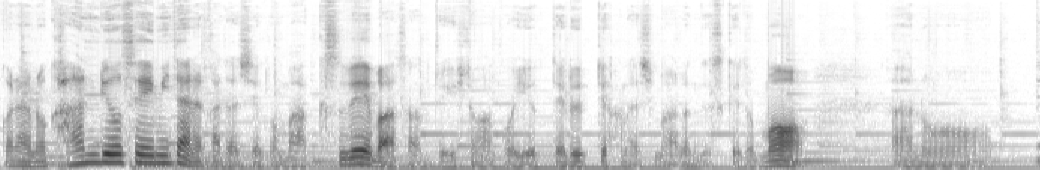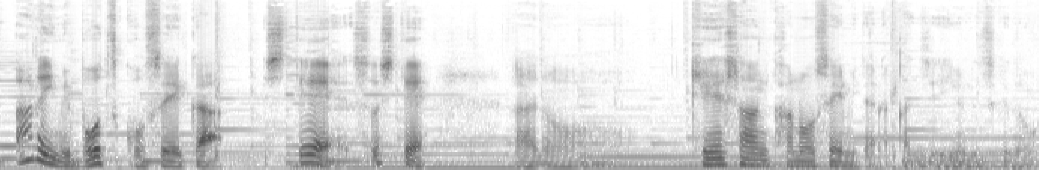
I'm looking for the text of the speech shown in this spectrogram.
これあの官僚性みたいな形でマックス・ウェーバーさんという人がこう言ってるっていう話もあるんですけどもあのある意味没個性化してそしてあの計算可能性みたいな感じで言うんですけど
